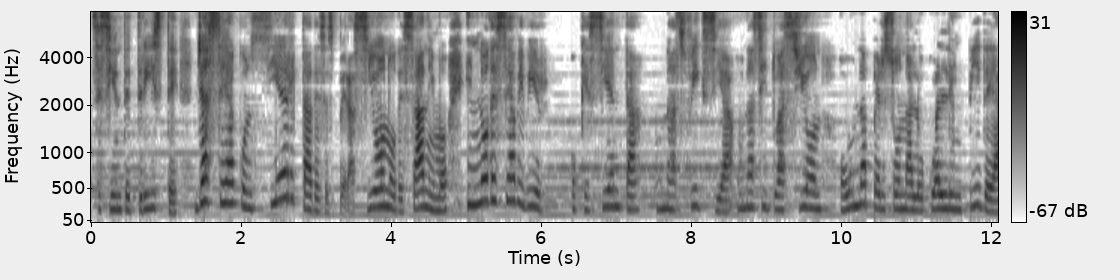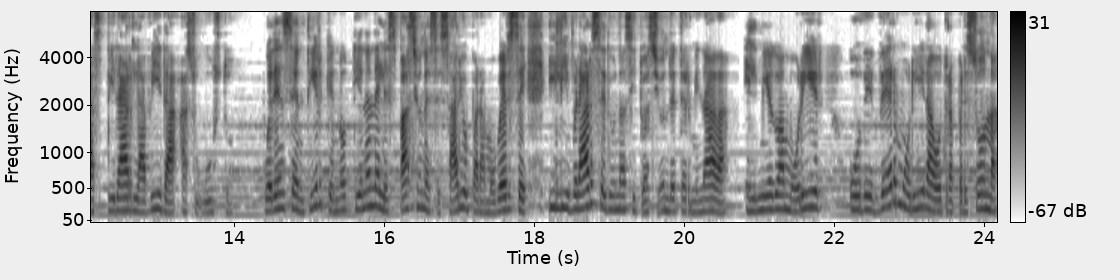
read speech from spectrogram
se siente triste, ya sea con cierta desesperación o desánimo y no desea vivir, o que sienta una asfixia, una situación o una persona lo cual le impide aspirar la vida a su gusto. Pueden sentir que no tienen el espacio necesario para moverse y librarse de una situación determinada. El miedo a morir o de ver morir a otra persona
